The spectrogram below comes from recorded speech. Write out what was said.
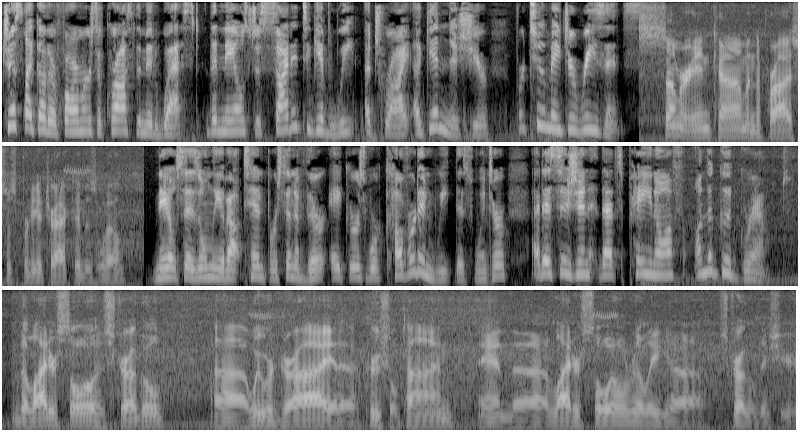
Just like other farmers across the Midwest, the Nails decided to give wheat a try again this year for two major reasons. Summer income and the price was pretty attractive as well. Nail says only about 10% of their acres were covered in wheat this winter, a decision that's paying off on the good ground. The lighter soil has struggled. Uh, we were dry at a crucial time, and uh, lighter soil really uh, struggled this year.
